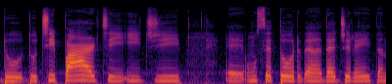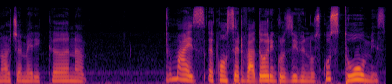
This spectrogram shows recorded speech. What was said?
do, do Tea Party e de é, um setor da, da direita norte-americana mais é, conservador, inclusive nos costumes.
